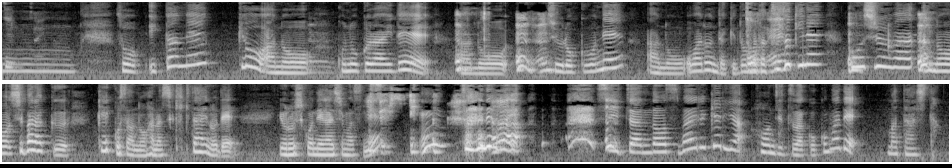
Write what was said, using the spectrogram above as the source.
てみたいな。うん。そう一旦ね。今日あの、うん。このくらいでうん。あの、うん。うん。収録をねあの終わるんだけど、また続きねうん今週は、あのしばらく恵子さんのお話聞きたいのでよろしくお願いしますね。ぜ。ひ。それでは、はい。しーちゃんのスマイルキャリア本日はここまで。また明日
